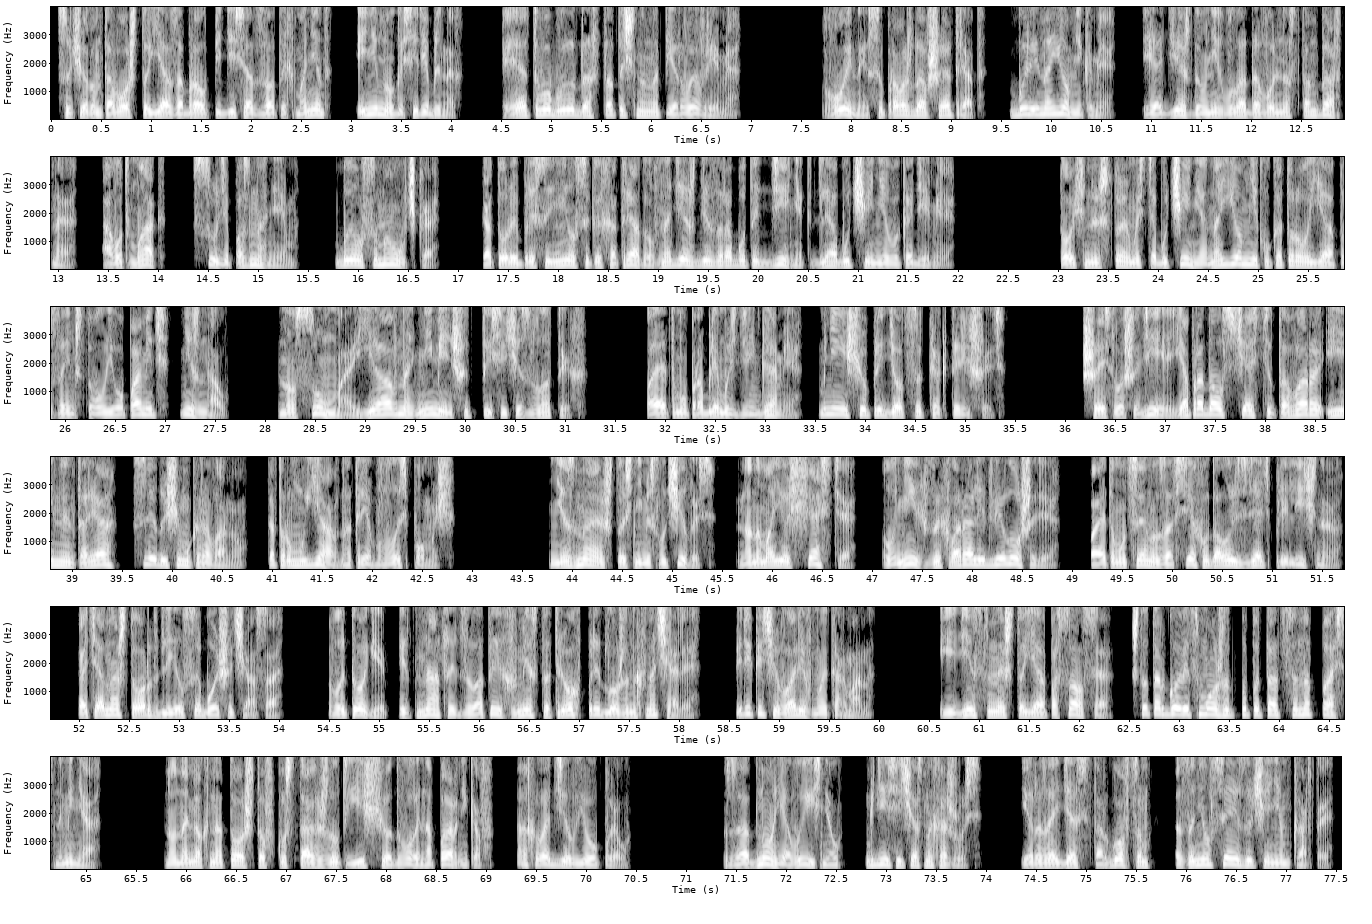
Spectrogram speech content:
С учетом того, что я забрал 50 золотых монет и немного серебряных, этого было достаточно на первое время. Воины, сопровождавшие отряд, были наемниками, и одежда у них была довольно стандартная, а вот маг, судя по знаниям, был самоучка, который присоединился к их отряду в надежде заработать денег для обучения в академии. Точную стоимость обучения наемник, у которого я позаимствовал его память, не знал. Но сумма явно не меньше тысячи золотых. Поэтому проблему с деньгами мне еще придется как-то решить. Шесть лошадей я продал с частью товара и инвентаря следующему каравану которому явно требовалась помощь. Не знаю, что с ними случилось, но на мое счастье, у них захворали две лошади, поэтому цену за всех удалось взять приличную, хотя наш торг длился больше часа. В итоге 15 золотых вместо трех предложенных в начале перекочевали в мой карман. Единственное, что я опасался, что торговец может попытаться напасть на меня. Но намек на то, что в кустах ждут еще двое напарников, охладил его пыл. Заодно я выяснил, где сейчас нахожусь, и, разойдясь с торговцем, занялся изучением карты.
